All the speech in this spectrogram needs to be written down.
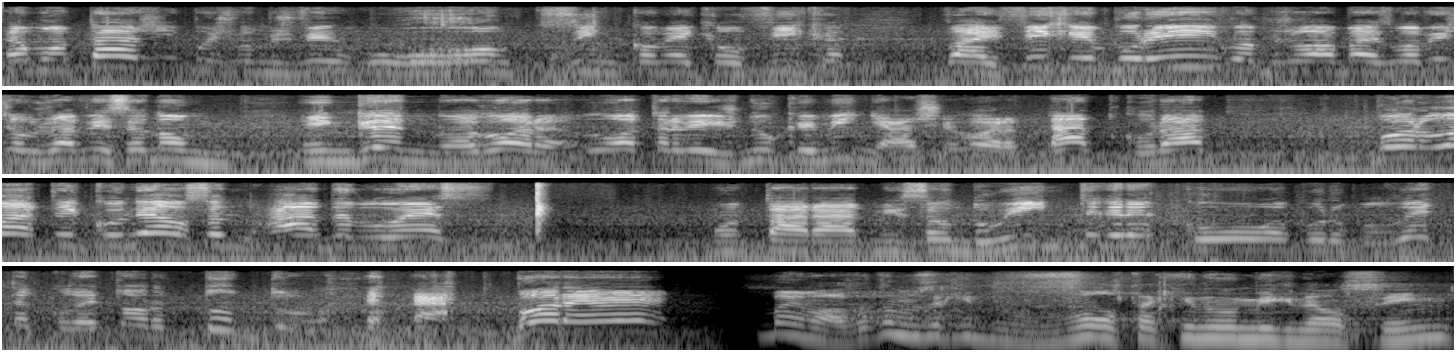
a montagem, depois vamos ver o roncozinho, como é que ele fica. Vai, fiquem por aí, vamos lá mais uma vez, vamos lá ver se eu não me engano agora, outra vez no caminho, acho que agora está decorado. Bora lá ter com o Nelson, AWS, montar a admissão do íntegra com a borboleta, coletor, tudo. Bora! Bem malta, estamos aqui de volta aqui no amigo Nelson,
